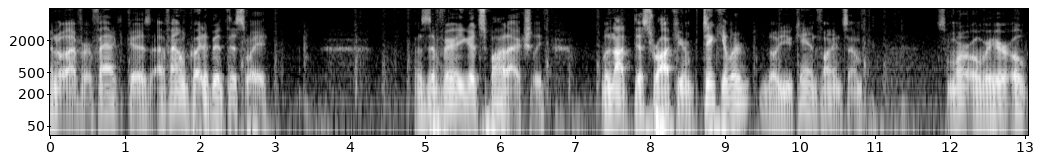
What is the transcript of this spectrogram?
I know that for a fact, because I found quite a bit this way. This is a very good spot, actually. Well, not this rock here in particular, though you can find some. Some more over here. Oh,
